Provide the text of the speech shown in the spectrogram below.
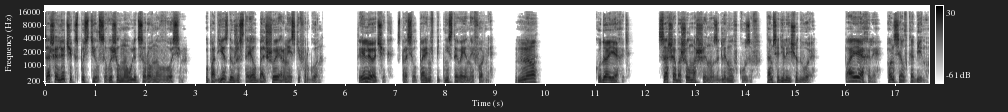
Саша-летчик спустился, вышел на улицу ровно в восемь. У подъезда уже стоял большой армейский фургон. «Ты летчик?» — спросил парень в пятнистой военной форме. «Ну?» «Куда ехать?» Саша обошел машину, заглянул в кузов. Там сидели еще двое. «Поехали!» — он сел в кабину.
